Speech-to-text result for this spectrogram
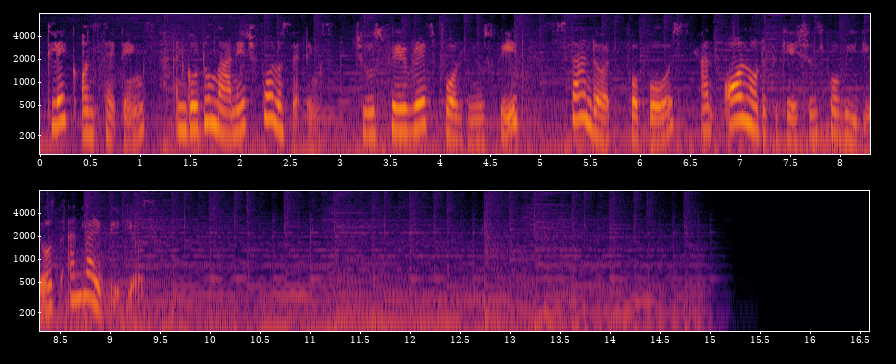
Click on settings and go to manage follow settings. Choose favorites for newsfeed, standard for posts and all notifications for videos and live videos.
